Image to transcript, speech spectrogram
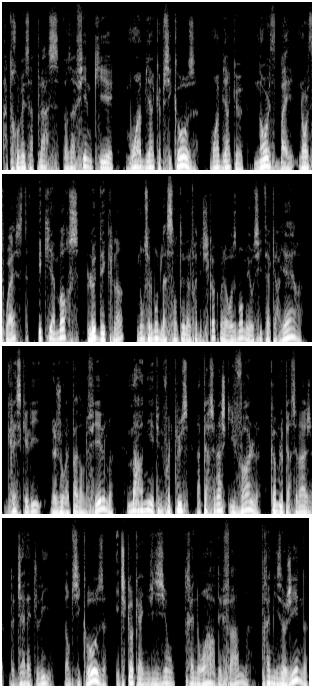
à trouver sa place dans un film qui est moins bien que Psychose, moins bien que North by Northwest et qui amorce le déclin non seulement de la santé d'Alfred Hitchcock malheureusement mais aussi de sa carrière. Grace Kelly ne jouerait pas dans le film. Marnie est une fois de plus un personnage qui vole comme le personnage de Janet Lee dans Psychose. Hitchcock a une vision très noire des femmes, très misogyne,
